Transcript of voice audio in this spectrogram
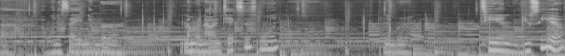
Uh, I want to say number number nine Texas won. Number ten UCF,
